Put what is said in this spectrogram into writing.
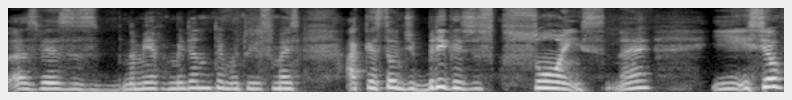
as vezes, na minha família não tem muito isso, mas a questão de brigas, discussões, né? E, e se eu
